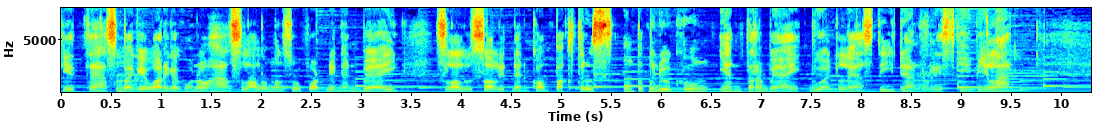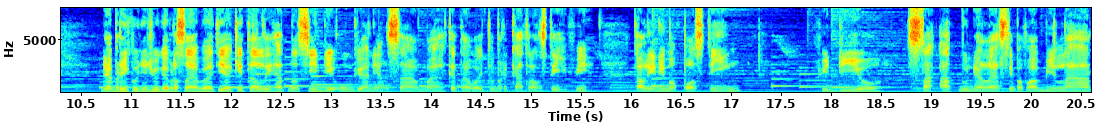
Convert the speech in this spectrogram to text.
Kita sebagai warga Konoha selalu mensupport dengan baik Selalu solid dan kompak terus untuk mendukung yang terbaik buat Lesti dan Rizky Bilar dan berikutnya juga persahabat ya, kita lihat mesin di unggahan yang sama, ketawa itu berkat Trans TV. Kali ini memposting video saat Bunda Lesti Papa Bilar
